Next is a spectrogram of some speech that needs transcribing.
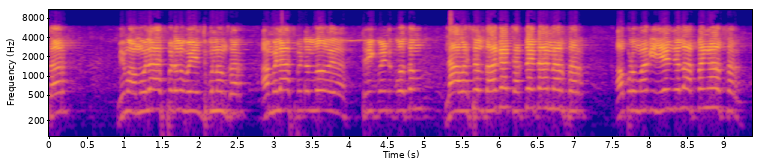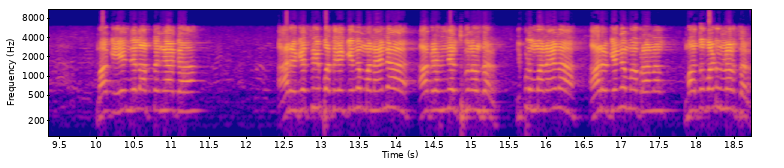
సార్ మేము అమూల్య హాస్పిటల్ పోయి ఎంచుకున్నాం సార్. అమూల్య హాస్పిటల్లో ట్రీట్మెంట్ కోసం నాలుగు లక్షల దాకా ఖర్చు అవుతా అన్నారు సార్. అప్పుడు మాకు ఏం చేయాలో అర్థం కాదు సార్. మాకు ఏం చేయాలో అర్థం కాక ఆరోగ్యశ్రీ పథకం కింద మా నాయన ఆపరేషన్ చేర్చుకున్నాం సార్. ఇప్పుడు మా నాయన ఆరోగ్యంగా మా ప్రాణాలు మాతో పాటు ఉన్నారు సార్.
